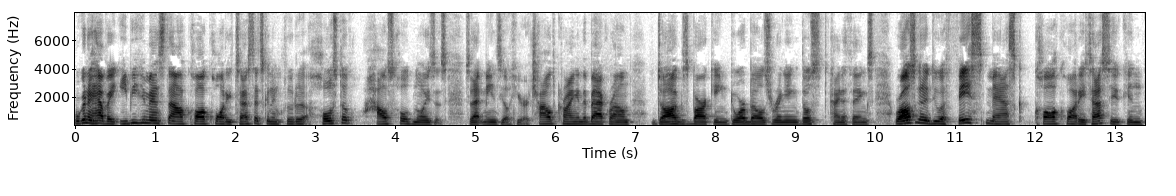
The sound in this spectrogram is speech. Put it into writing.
We're going to have a EBP Man style call quality test that's going to include a host of household noises. So that means you'll hear a child crying in the background, dogs barking, doorbells ringing, those kind of things. We're also going to do a face mask call quality test so you can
